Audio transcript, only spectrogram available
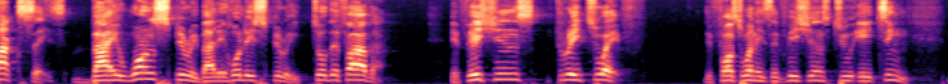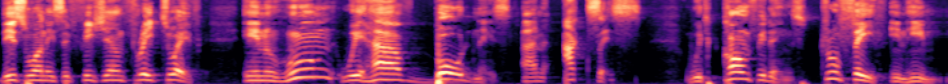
access by one spirit, by the Holy Spirit, to the Father. Ephesians 3:12. The first one is Ephesians 2:18. This one is Ephesians 3:12. In whom we have boldness and access with confidence through faith in him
